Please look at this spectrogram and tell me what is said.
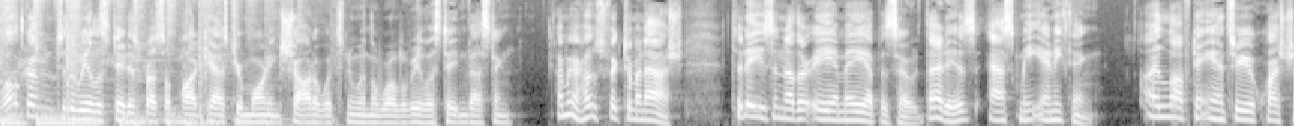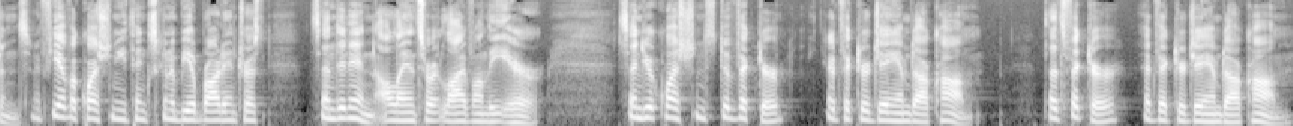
Welcome to the Real Estate Espresso Podcast, your morning shot of what's new in the world of real estate investing. I'm your host, Victor Menasce. Today is another AMA episode. That is, Ask Me Anything. I love to answer your questions. And if you have a question you think is going to be of broad interest, send it in. I'll answer it live on the air. Send your questions to Victor at victorjm.com. That's Victor at victorjm.com.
